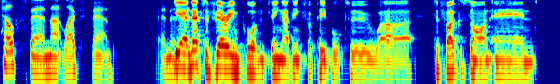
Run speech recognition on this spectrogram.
health span, not lifespan. And yeah, that's a very important thing, I think, for people to uh, to focus on. And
